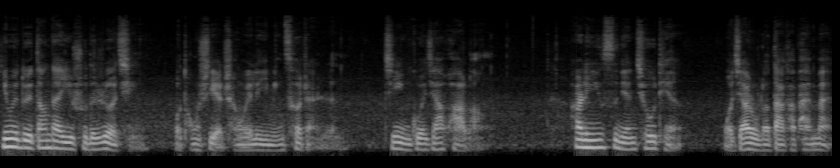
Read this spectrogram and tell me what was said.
因为对当代艺术的热情，我同时也成为了一名策展人，经营过一家画廊。二零一四年秋天，我加入了大咖拍卖。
